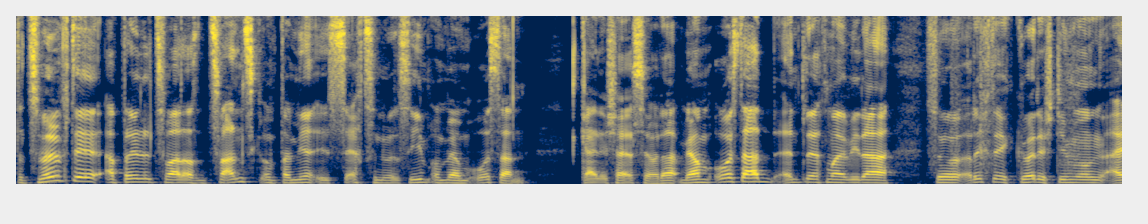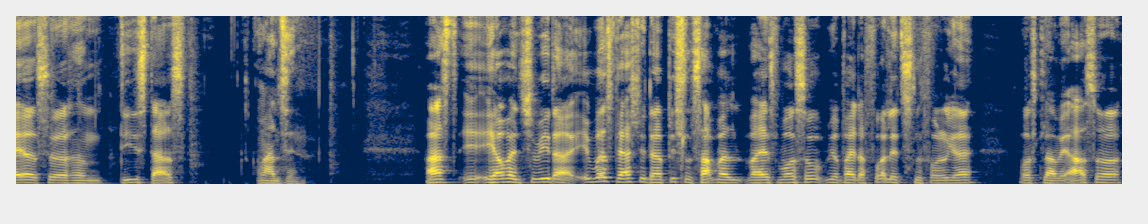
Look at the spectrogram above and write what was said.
der 12. April 2020 und bei mir ist 16.07 Uhr und wir haben Ostern. Geile Scheiße, oder? Wir haben Ostern endlich mal wieder so richtig gute Stimmung, Eier suchen, dies, das. Wahnsinn. Weißt, ich, ich habe jetzt schon wieder, ich muss erst wieder ein bisschen sammeln, weil es war so, wie bei der vorletzten Folge, was glaube ich auch so,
